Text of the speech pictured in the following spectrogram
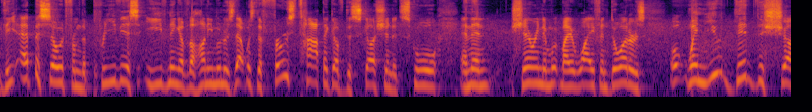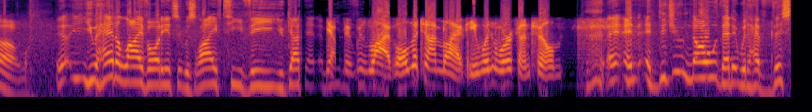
the episode from the previous evening of the honeymooners, that was the first topic of discussion at school, and then sharing them with my wife and daughters. When you did the show, you had a live audience. It was live TV. You got that. Yep, it was live all the time. Live. He wouldn't work on film. And, and, and did you know that it would have this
